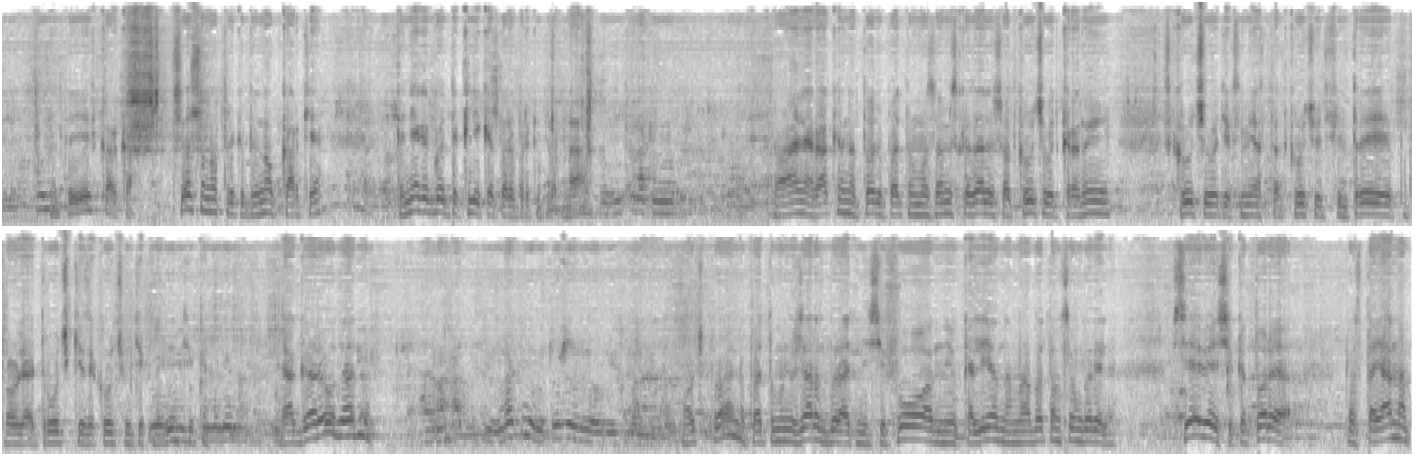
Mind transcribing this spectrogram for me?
Это и есть карка. Все, что у нас прикреплено к карке, это не какой-то клик, который прикреплен, да? Правильно, раковина тоже, поэтому мы с вами сказали, что откручивать краны, скручивать их с места, откручивать фильтры, поправлять ручки, закручивать их на винтики. Я говорю, да, да. Очень правильно, поэтому нельзя разбирать ни сифон, ни колено, мы об этом всем говорили. Все вещи, которые постоянно...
